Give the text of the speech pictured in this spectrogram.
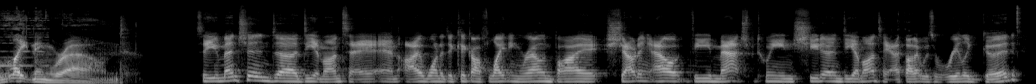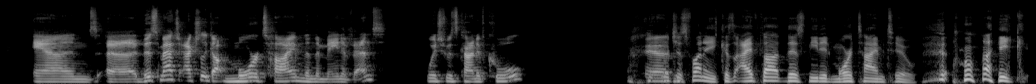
Lightning round. So you mentioned uh, Diamante, and I wanted to kick off lightning round by shouting out the match between Shida and Diamante. I thought it was really good, and uh, this match actually got more time than the main event, which was kind of cool. And... which is funny because I thought this needed more time too. like,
